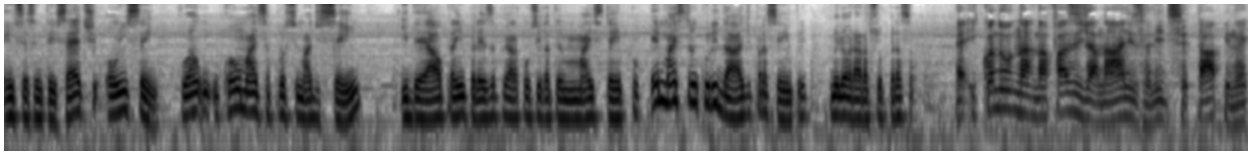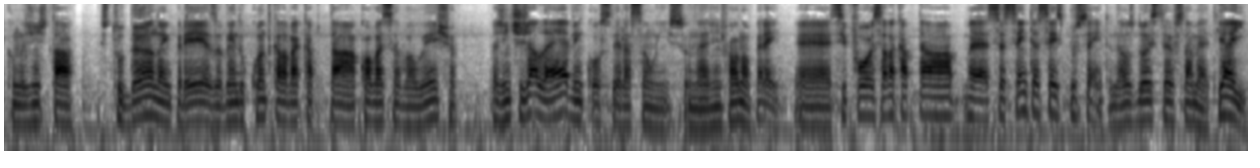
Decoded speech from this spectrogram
em 67 ou em 100. Quanto mais se aproximar de 100, ideal para a empresa para que ela consiga ter mais tempo e mais tranquilidade para sempre melhorar a sua operação. É, e quando na, na, fase de análise ali de setup, né, quando a gente está estudando a empresa, vendo quanto que ela vai captar, qual vai ser a valuation, a gente já leva em consideração isso, né? A gente fala, não, peraí, é, se for, se ela captar é, 66%, né, os dois terços da meta, e aí?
